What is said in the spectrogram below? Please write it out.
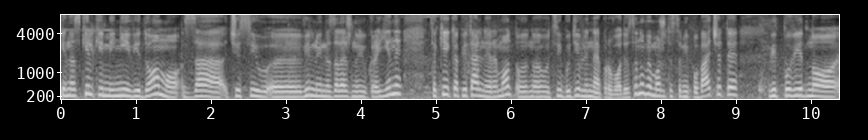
І наскільки мені відомо, за часів е, вільної незалежної України такий капітальний ремонт у цій будівлі не проводився. Ну, ви можете самі побачити відповідно,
